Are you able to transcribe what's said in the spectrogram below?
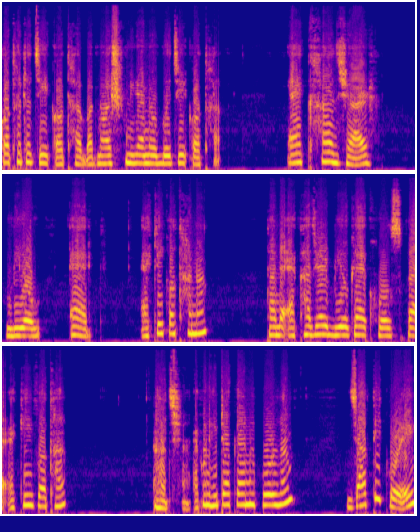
কথাটা যে কথা বা নয়শো নিরানব্বই যে কথা, এক হাজার বিয়োগ এক, একই কথা না? তাহলে এক হাজার বিয়োগ এক হোল স্কোয়ার একই কথা। আচ্ছা এখন এটা কেন করলাম? যাতে করে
